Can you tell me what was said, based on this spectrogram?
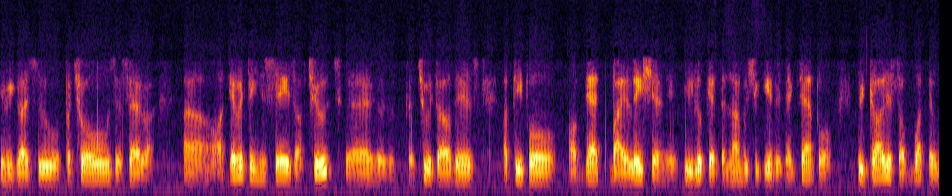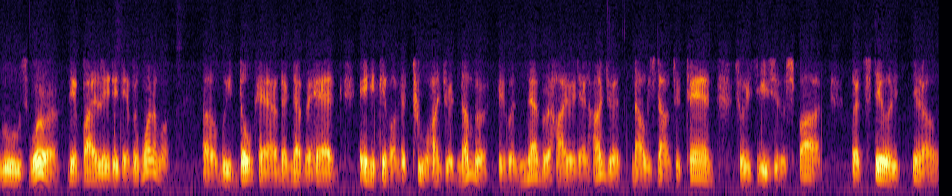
in regards to patrols, etc. Uh, everything you say is of truth, and the, the truth of is uh, people of that violation. If you look at the numbers you gave as an example, regardless of what the rules were, they violated every one of them. Uh, we don't have and never had anything of the 200 number. It was never higher than 100. Now it's down to 10, so it's easy to spot. But still, you know,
